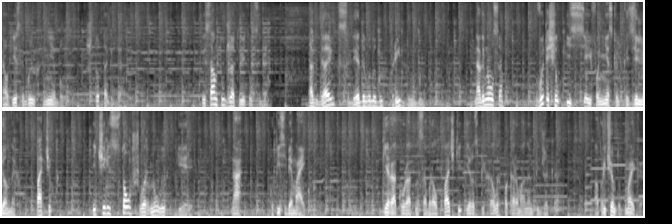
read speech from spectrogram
А вот если бы их не было, что тогда?» И сам тут же ответил себе. Тогда их следовало бы придумать. Нагнулся, вытащил из сейфа несколько зеленых пачек и через стол швырнул их Гере. «На, купи себе майку». Гера аккуратно собрал пачки и распихал их по карманам пиджака. «А при чем тут майка?»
